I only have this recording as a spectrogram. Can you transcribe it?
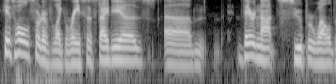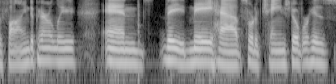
his whole sort of like racist ideas, um, they're not super well defined apparently, and they may have sort of changed over his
